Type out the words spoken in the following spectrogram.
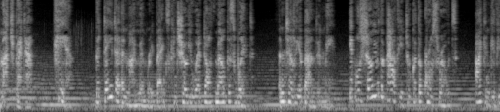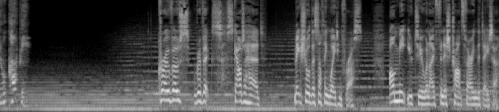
Much better. Here, the data in my memory banks can show you where Darth Malgus went, until he abandoned me. It will show you the path he took at the crossroads. I can give you a copy. Krovos, Rivix, scout ahead. Make sure there's nothing waiting for us. I'll meet you two when I've finished transferring the data.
